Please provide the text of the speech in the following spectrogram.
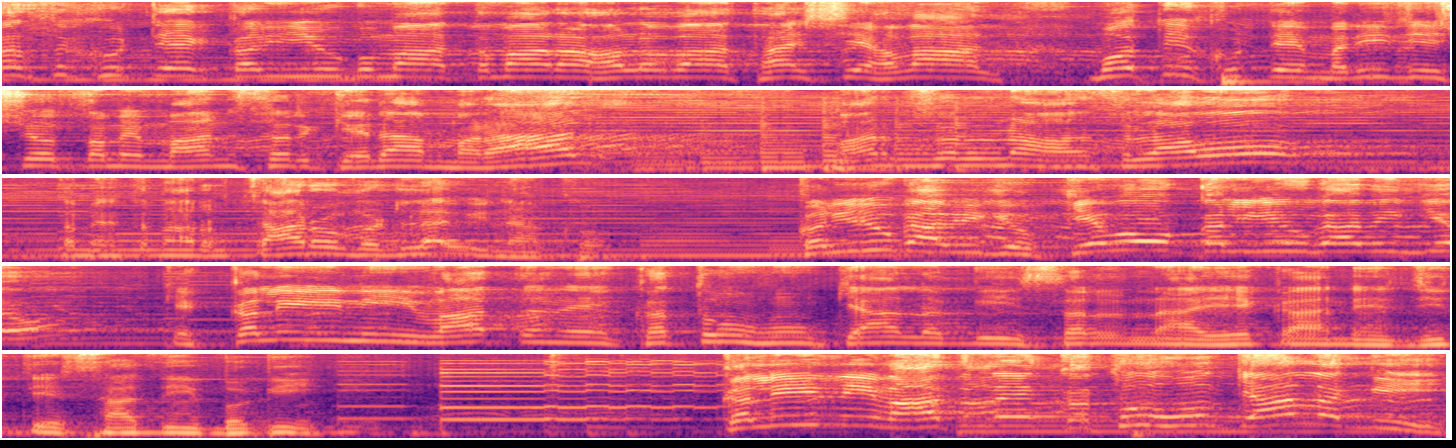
કસ ખૂટે કલિયુગમાં તમારા હલવા થાશે હવાલ? મોતી ખૂટે મરી જશો તમે માનસર કેરા મરાલ? માનસરના હંસલાઓ તમે તમારો ચારો બદલાવી નાખો. કલિયુગ આવી ગયો. કેવો કલિયુગ આવી ગયો? કે કલીની વાતને કથું હું ક્યાં લગી? સરના એકાને જીતે સાદી બગી. કલીની વાતને કથું હું ક્યાં લગી?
